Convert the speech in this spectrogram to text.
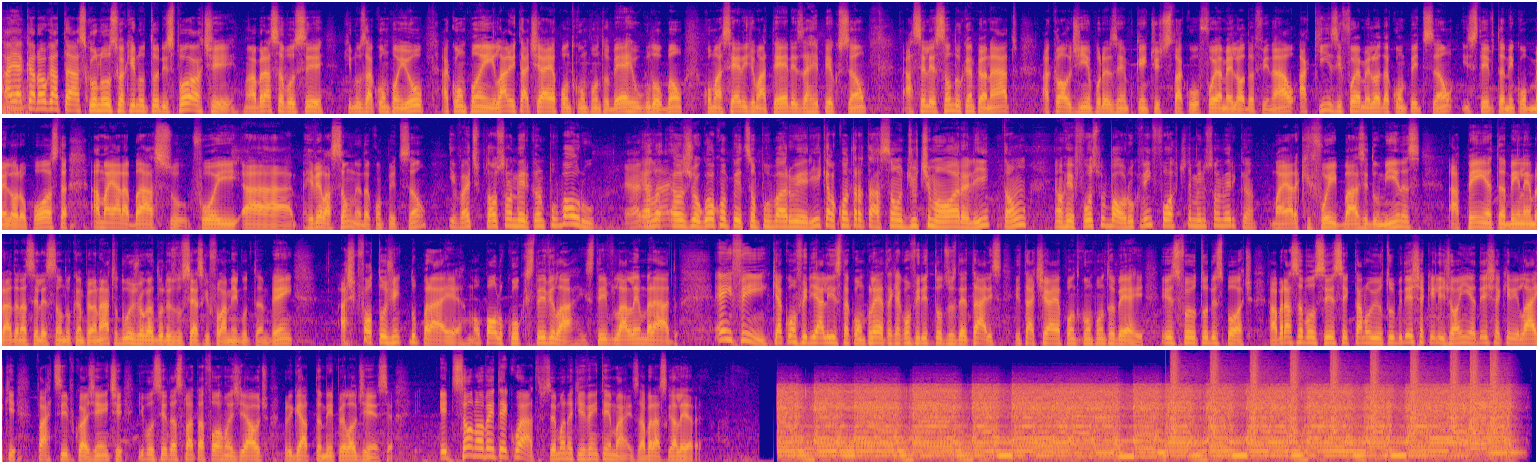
Aí a Carol Gataz conosco aqui no Todo Esporte. Um abraço a você que nos acompanhou. Acompanhe lá no itatiaia.com.br o Globão com uma série de matérias, a repercussão, a seleção do campeonato. A Claudinha, por exemplo, que a gente destacou, foi a melhor da final. A Kise foi a melhor da competição, esteve também como melhor oposta. A Maiara Basso foi a revelação né, da competição. E vai disputar o Sul-Americano por Bauru. É ela, ela, jogou a competição por Barueri, aquela contratação de última hora ali. Então é um reforço para o Bauru que vem forte também no Sul-Americano. Maiara que foi base do Minas, a Penha também lembrada na seleção do campeonato, duas jogadoras do Sesc e Flamengo também. Acho que faltou gente do Praia, mas o Paulo Coco esteve lá, esteve lá lembrado. Enfim, quer conferir a lista completa, quer conferir todos os detalhes? itatiaia.com.br. Esse foi o Todo Esporte. Abraço a você, você que está no YouTube, deixa aquele joinha, deixa aquele like, participe com a gente. E você das plataformas de áudio, obrigado também pela audiência edição 94. Semana que vem tem mais. Abraço, galera.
